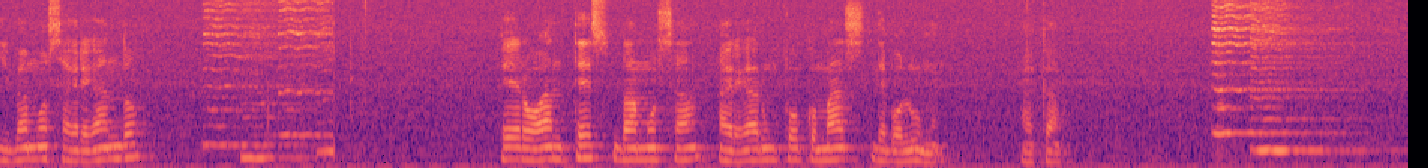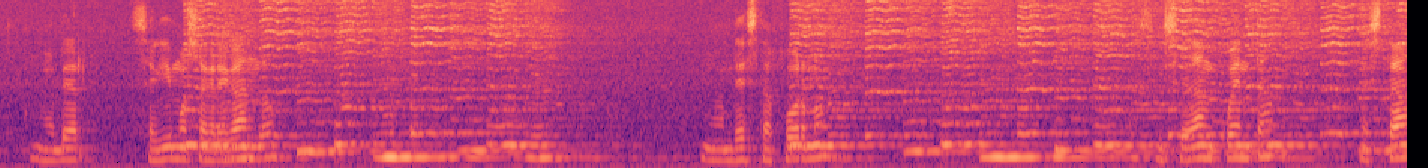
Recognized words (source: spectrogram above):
y vamos agregando. Pero antes vamos a agregar un poco más de volumen acá. A ver seguimos agregando de esta forma. Si se dan cuenta está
